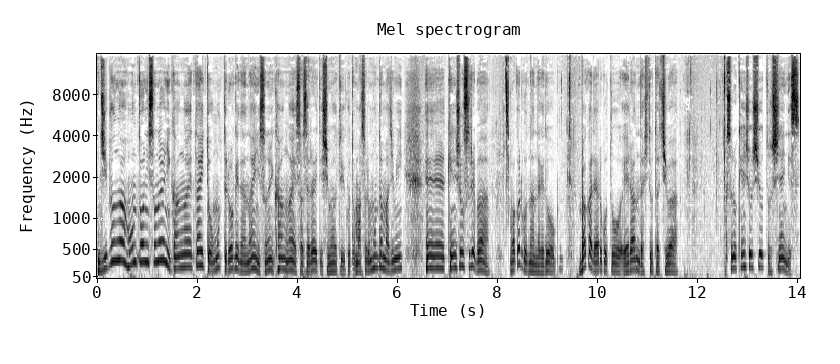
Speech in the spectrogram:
自分が本当にそのように考えたいと思っているわけではないにそのように考えさせられてしまうということ。まあそれも本当は真面目に、えー、検証すればわかることなんだけど、バカであることを選んだ人たちは、それを検証しようとしないんです。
